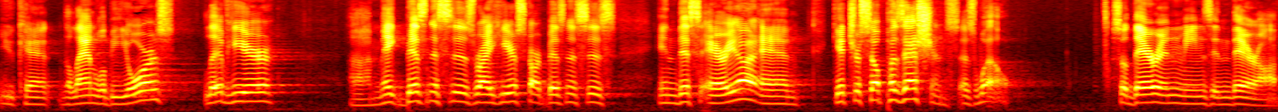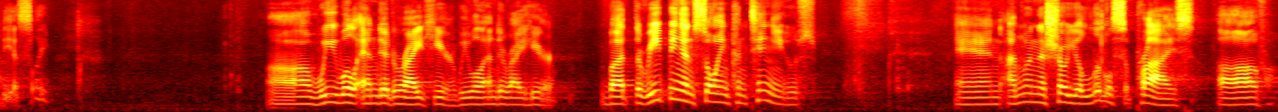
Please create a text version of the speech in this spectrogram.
You can, the land will be yours. Live here. Uh, make businesses right here. Start businesses in this area and get yourself possessions as well. So therein means in there, obviously. Uh, we will end it right here. We will end it right here. But the reaping and sowing continues. And I'm going to show you a little surprise of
